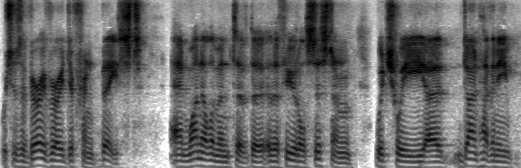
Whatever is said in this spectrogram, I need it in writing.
which is a very, very different beast. And one element of the of the feudal system, which we uh, don't have any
